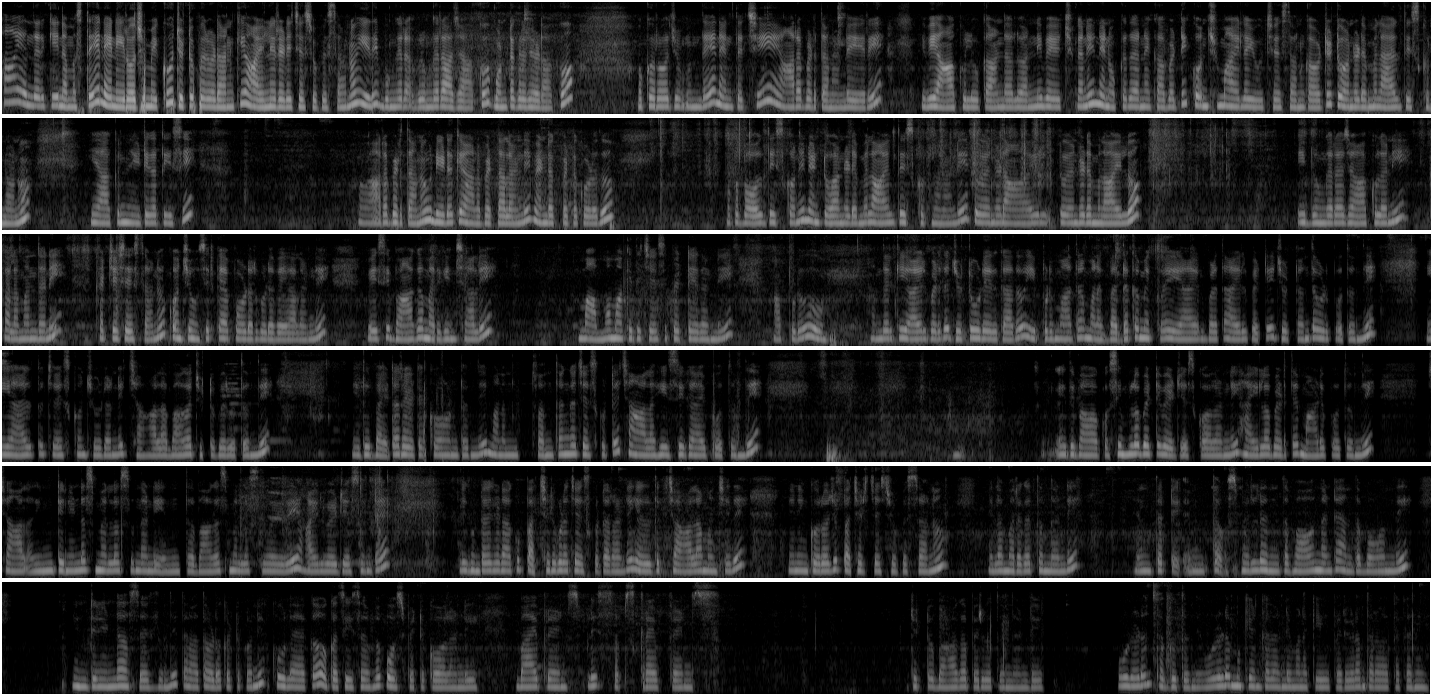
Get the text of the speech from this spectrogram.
Hi అందరికీ నమస్తే. నేను ఈరోజు మీకు జుట్టు పెరగడానికి ఆయిల్ని రెడీ చేసి చూపిస్తాను. ఇది బుంగర బృంగరాజ ఆకు గుంటగరజడాకు ఒకరోజు ముందే నేను తెచ్చి ఆరబెడతానండి ఏరి. ఇవి ఆకులు కాండాలు అన్నీ వేయచ్చు కానీ నేను ఒక్కదాన్నే కాబట్టి కొంచెం ఆయిల్ యూజ్ చేస్తాను కాబట్టి టూ హండ్రెడ్ ఎంఎల్ ఆయిల్ తీసుకున్నాను. ఈ ఆకుని నీట్గా తీసి ఆరబెడతాను. నీడకి ఆరబెట్టాలండి. వెండకు పెట్టకూడదు. ఒక బౌల్ తీసుకొని నేను టూ హండ్రెడ్ ఎంఎల్ ఆయిల్ తీసుకుంటున్నానండి. Two hundred oil two hundred ML oil ఈ బృంగరాజ ఆకులని కలమందని కట్ చేసేస్తాను. కొంచెం ఉసిరికాయ పౌడర్ కూడా వేయాలండి. వేసి బాగా మరిగించాలి. మా అమ్మ మాకు ఇది చేసి పెట్టేదండి. అప్పుడు అందరికీ ఆయిల్ పెడితే జుట్టు ఊడేది కాదు. ఇప్పుడు మాత్రం మనకు బద్ధకం ఎక్కువ ఈ ఆయిల్ పెడితే ఆయిల్ పెట్టి జుట్టు అంతా ఊడిపోతుంది. ఈ ఆయిల్తో చేసుకొని చూడండి చాలా బాగా జుట్టు పెరుగుతుంది. ఇది బయట రేట్ ఎక్కువ ఉంటుంది. మనం సొంతంగా చేసుకుంటే చాలా ఈజీగా అయిపోతుంది. ఇది బాగా సిమ్లో పెట్టి వెయిట్ చేసుకోవాలండి. హైలో పెడితే మాడిపోతుంది. చాలా ఇంటి నిండా స్మెల్ వస్తుందండి. ఎంత బాగా స్మెల్ వస్తుందో ఇది. ఆయిల్ వేడి చేస్తుంటే ఈ గుంటల చెడాకు పచ్చడి కూడా చేసుకుంటారండి. హెల్త్కి చాలా మంచిది. నేను ఇంకో రోజు పచ్చడి చేసి చూపిస్తాను. ఇలా మరుగుతుందండి. ఎంత ఎంత స్మెల్ ఎంత బాగుందంటే అంత బాగుంది. ఇంటి నిండా వస్తుంది తర్వాత ఉడకట్టుకొని కూల్ అయ్యాక ఒక సీజన్లో పోసి పెట్టుకోవాలండి. Bye friends. Please subscribe friends. జుట్టు బాగా పెరుగుతుందండి. ఊడడం తగ్గుతుంది. ఊడడం ముఖ్యం కదండి మనకి. పెరగడం తర్వాత కానీ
